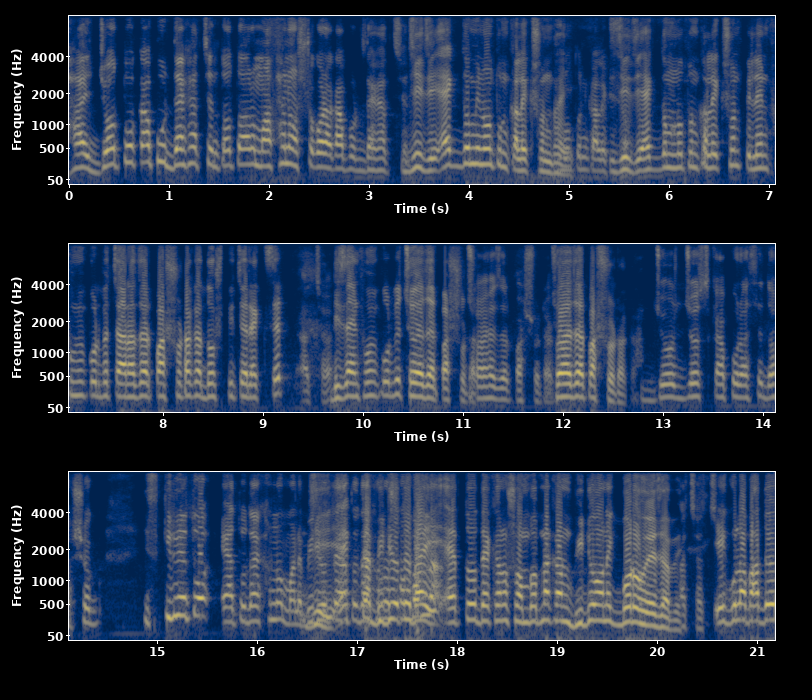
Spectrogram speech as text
ভাই যত কাপড় দেখাচ্ছেন তত আর মাথা নষ্ট করা কাপড় দেখাচ্ছেন। জি জি একদমই নতুন কালেকশন ভাই। নতুন কালেকশন জি জি একদম নতুন কালেকশন প্লেন ফোমে পড়বে চার হাজার পাঁচশো টাকা দশ পিচের এক সেট আচ্ছা। ডিজাইন ফোমে পড়বে ছয় হাজার পাঁচশো টাকা। 6500 টাকা। ছয় হাজার পাঁচশো টাকা। জোর জোস কাপড় আছে। দর্শক স্ক্রিনে তো এত দেখানো মানে ভিডিওতে এত দেখানো ভিডিওতে ভাই এত দেখানো সম্ভব না কারণ ভিডিও অনেক বড় হয়ে যাবে। আচ্ছা আচ্ছা। এগুলা বাদেও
